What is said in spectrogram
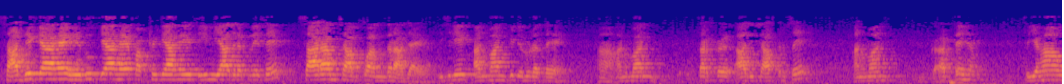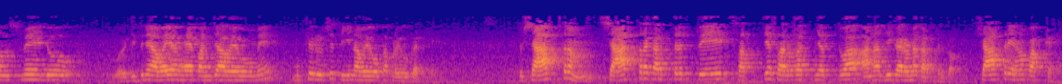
साध्य क्या है, हेतु क्या है, पक्ष क्या है, ये तीन याद रखने से सारा अंश आपको अंदर आ जाएगा। इसलिए अनुमान की ज़रूरत है। हाँ अनुमान तर्क आदि शास्त्र से अनुमान करते हैं तो यहाँ उसमें जो जितने अवयव है पंचावयवों में, मुख्य रूप से तीन अवयवों का प्रयोग करते हैं। तो शास्त्रम शास्त्र कर्तृत्व सत्य सर्वज्ञत्व अनधिकरण कर्तृत्व शास्त्र यहाँ पक्ष है।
